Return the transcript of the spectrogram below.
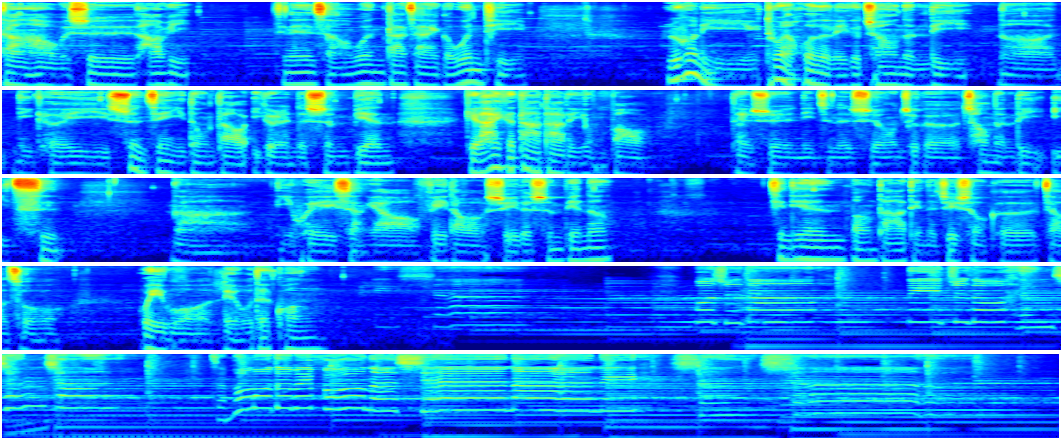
大家好，我是 Harvey。今天想要问大家一个问题：如果你突然获得了一个超能力，那你可以瞬间移动到一个人的身边，给他一个大大的拥抱，但是你只能使用这个超能力一次。那你会想要飞到谁的身边呢？今天帮大家点的这首歌叫做《为我留的光》。坚强在默默的背负那些难以想象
